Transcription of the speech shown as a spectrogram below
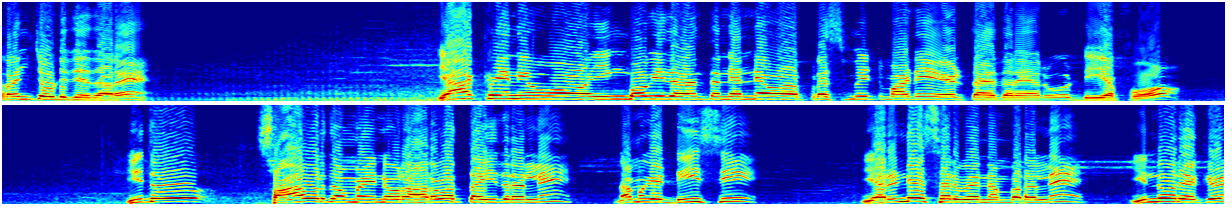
ಟ್ರಂಚ್ ಹೊಡೆದಿದ್ದಾರೆ. ಯಾಕ್ರಿ ನೀವು ಹಿಂಗ್ ಹೋಗಿದ್ದೀರ ಅಂತ ನಿನ್ನೆ ಪ್ರೆಸ್ ಮೀಟ್ ಮಾಡಿ ಹೇಳ್ತಾ ಇದ್ದಾರೆ ಯಾರು ಡಿ ಎಫ್ ಇದು ಸಾವಿರದ ಒಂಬೈನೂರ ಅರವತ್ತೈದರಲ್ಲಿ ನಮಗೆ ಡಿ ಸಿ ಎರಡನೇ ಸರ್ವೆ ನಂಬರಲ್ಲಿ ಇನ್ನೂರು ಎಕರೆ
